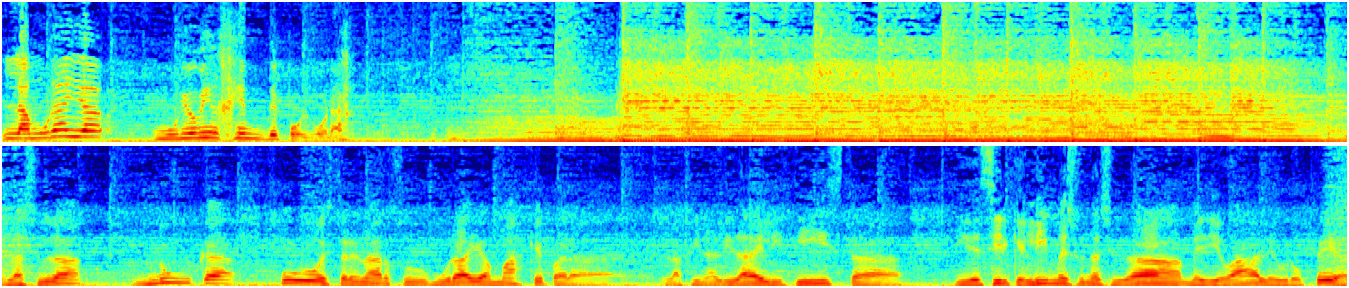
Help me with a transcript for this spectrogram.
la muralla murió virgen de pólvora. La ciudad nunca pudo estrenar su muralla más que para la finalidad elitista y decir que Lima es una ciudad medieval, europea.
